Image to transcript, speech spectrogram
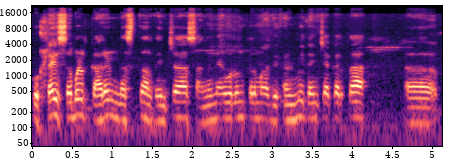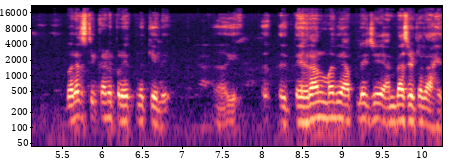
कुठलाही सबळ कारण नसताना त्यांच्या सांगण्यावरून तर मला कारण मी त्यांच्याकरता बऱ्याच ठिकाणी प्रयत्न केले. तेहरानमध्ये आपले जे अँबॅसेडर आहेत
